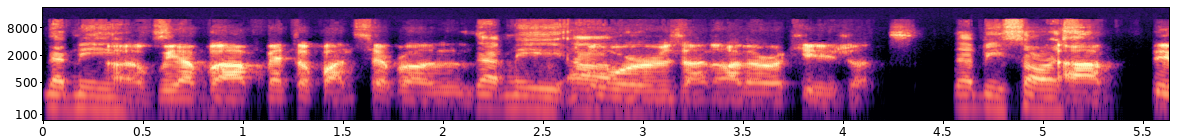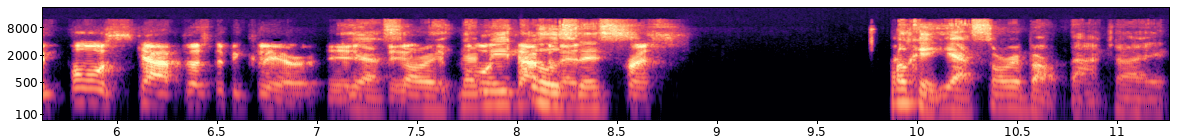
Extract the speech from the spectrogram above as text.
let me. Uh, we have uh, met up on several let me um, tours and other occasions. Let me sorry. Uh, the post cap, just to be clear. The, yeah, the, sorry. The let me close this. Press... Okay, yeah, sorry about that. I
